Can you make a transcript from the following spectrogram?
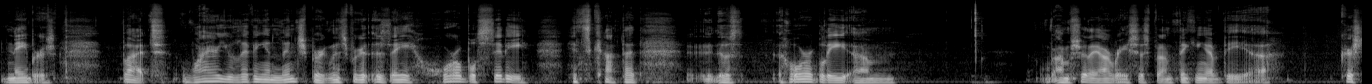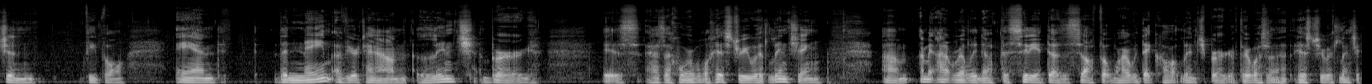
neighbors. But why are you living in Lynchburg? Lynchburg is a horrible city. It's got that those horribly. Um, I'm sure they are racist, but I'm thinking of the uh, Christian people. And the name of your town, Lynchburg, is has a horrible history with lynching. Um, I mean, I don't really know if the city it does itself, but why would they call it Lynchburg if there wasn't a history with lynching?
